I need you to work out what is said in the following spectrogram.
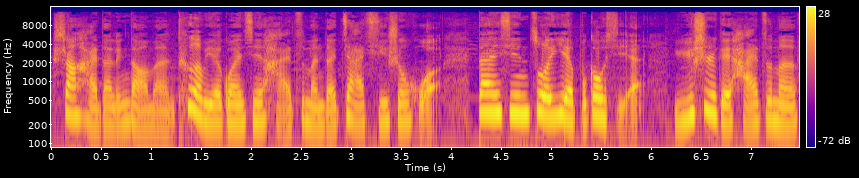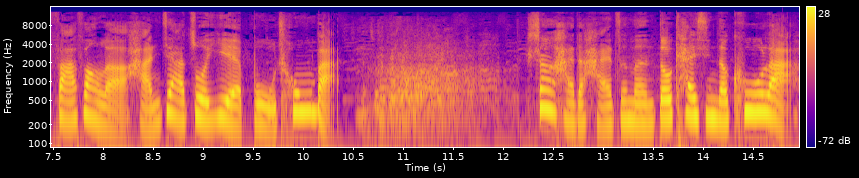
上海的领导们特别关心孩子们的假期生活，担心作业不够写。于是给孩子们发放了寒假作业补充版，上海的孩子们都开心的哭啦。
